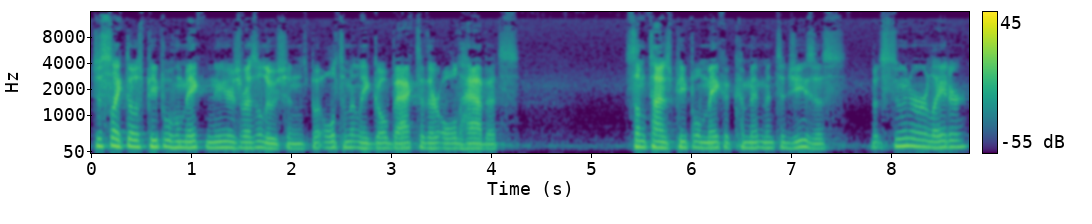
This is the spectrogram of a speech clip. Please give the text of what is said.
Just like those people who make New Year's resolutions but ultimately go back to their old habits, sometimes people make a commitment to Jesus, but sooner or later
